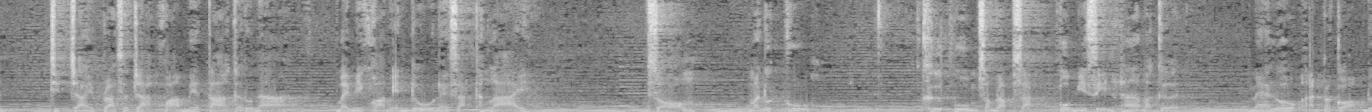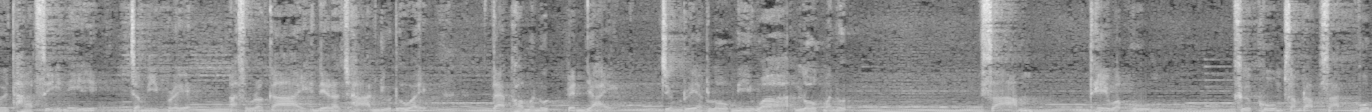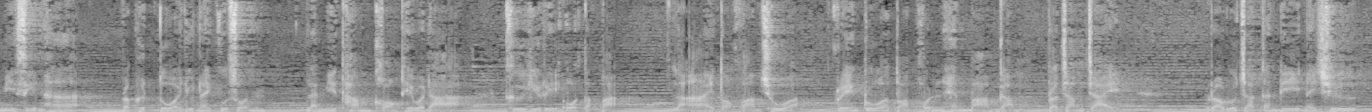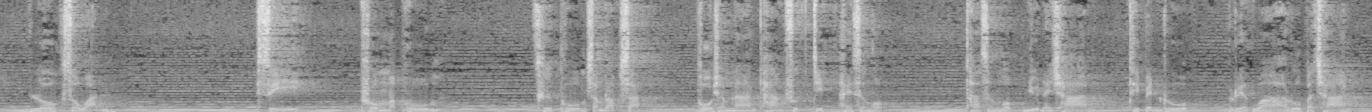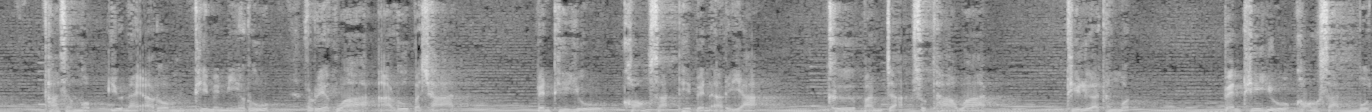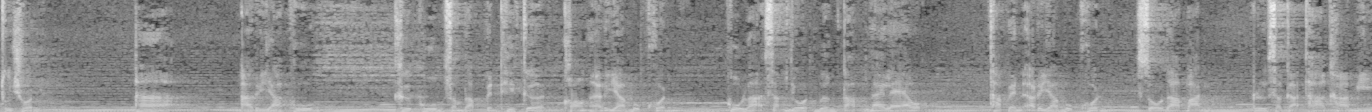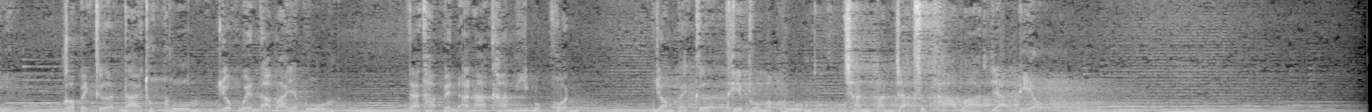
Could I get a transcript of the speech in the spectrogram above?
จิตใจปราศจากความเมตตากรุณา ไม่มีความเอ็นดูในสัตว์ทั้งหลาย 2. มนุษย์ภูมิคือภูมิสำหรับสัตว์ผู้มีศีลห้ามาเกิด แม้โลกอันประกอบด้วยธาตุสีนี้ จะมีเปรตอสุรกาย เดรัจฉานอยู่ด้วย แต่เพราะมนุษย์เป็นใหญ่จึงเรียกโลกนี้ว่าโลกมนุษย์ 3. เทวภูมิ คือภูมิสำหรับสัตว์ผู้มีศีลห้าประพฤติตัวอยู่ในกุศล และมีธรรมของเทวดา คือฮิริโอตปปะละอายต่อความชั่ว เกรงกลัวต่อผลแห่งบาปกรรม ประจำใจ เรารู้จักกันดีในชื่อ โลกสวรรค์ 4. รหมภูมิ คือภูมิสำหรับสัตว์ ผู้ชำนาญทางฝึกจิตให้สงบ ถ้าสงบอยู่ในฌานที่เป็นรูป เรียกว่ารูปฌานถ้าสงบอยู่ในอารมณ์ที่ไม่มีรูป เรียกว่าอารูปฌานเป็นที่อยู่ของสัตว์ที่เป็นอริยะ คือปัญจสุทาวาสที่เหลือทั้งหมด เป็นที่อยู่ของสัตว์ปุถุชน 5. อริยภูมิ คือภูมิสำหรับเป็นที่เกิดของอริยบุคคล ผู้ละสังโยชน์เบื้องต่ำได้แล้ว ถ้าเป็นอริยบุคคล โสดาบัน หรือสกทาคามี ก็ไปเกิดได้ทุกภูมิ ยกเว้นอบายภูมิ แต่ถ้าเป็นอนาคามีบุคคล ย่อมไปเกิดที่พรหมภูมิ ชั้นปัญจสุทธาวาสอย่างเดียว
